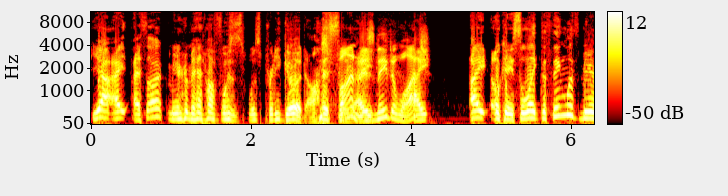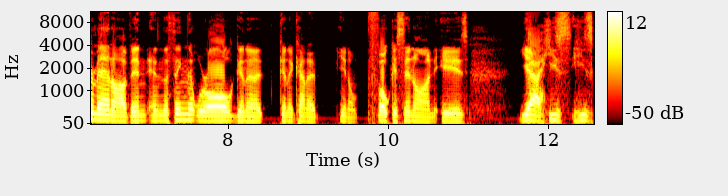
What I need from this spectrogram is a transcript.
Yeah, I, I thought Miromanov was was pretty good. Honestly, He's fun, I, isn't he, to watch? I, okay, so like the thing with Miromanov and and the thing that we're all gonna gonna kind of you know focus in on is, yeah, he's he's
